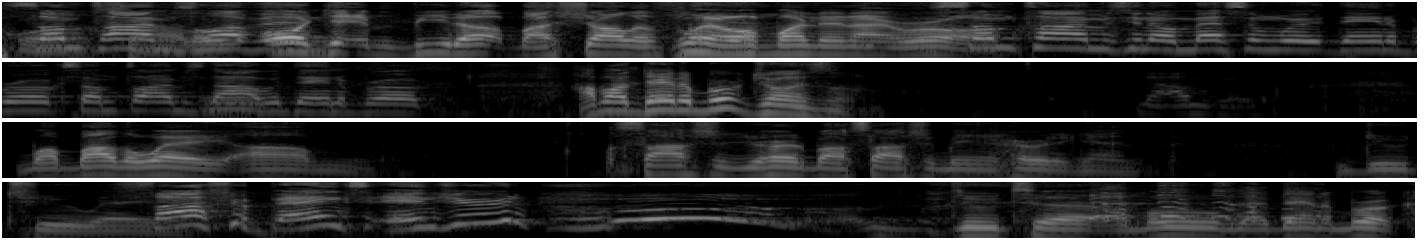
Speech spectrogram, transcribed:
Sometimes love Or getting beat up by Charlotte Flair on Monday Night Raw. Sometimes you know messing with Dana Brooke. Sometimes not with Dana Brooke. How about Dana Brooke joins them? No, I'm good. Well, by the way, um, Sasha, you heard about Sasha being hurt again due to a Sasha Banks injured. due to a move that Dana Brooke,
